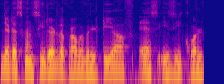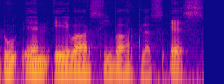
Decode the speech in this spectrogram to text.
let us consider the probability of S is equal to n a bar c bar plus S.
